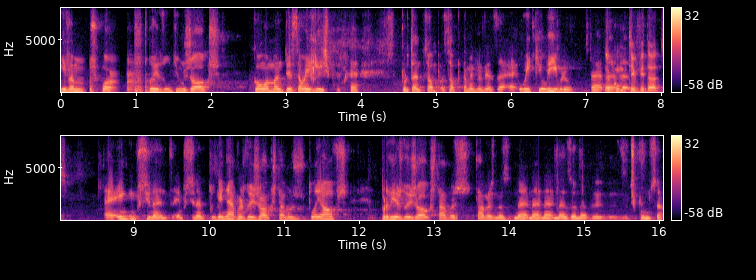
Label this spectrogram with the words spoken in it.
e vamos para os dois últimos jogos com a manutenção em risco. Portanto, só, só também para ver o equilíbrio da, da, competitividade. É impressionante, é impressionante. Tu ganhavas dois jogos, estavas nos playoffs, perdias dois jogos, estavas, estavas na, na, na, na zona de, de despromoção.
